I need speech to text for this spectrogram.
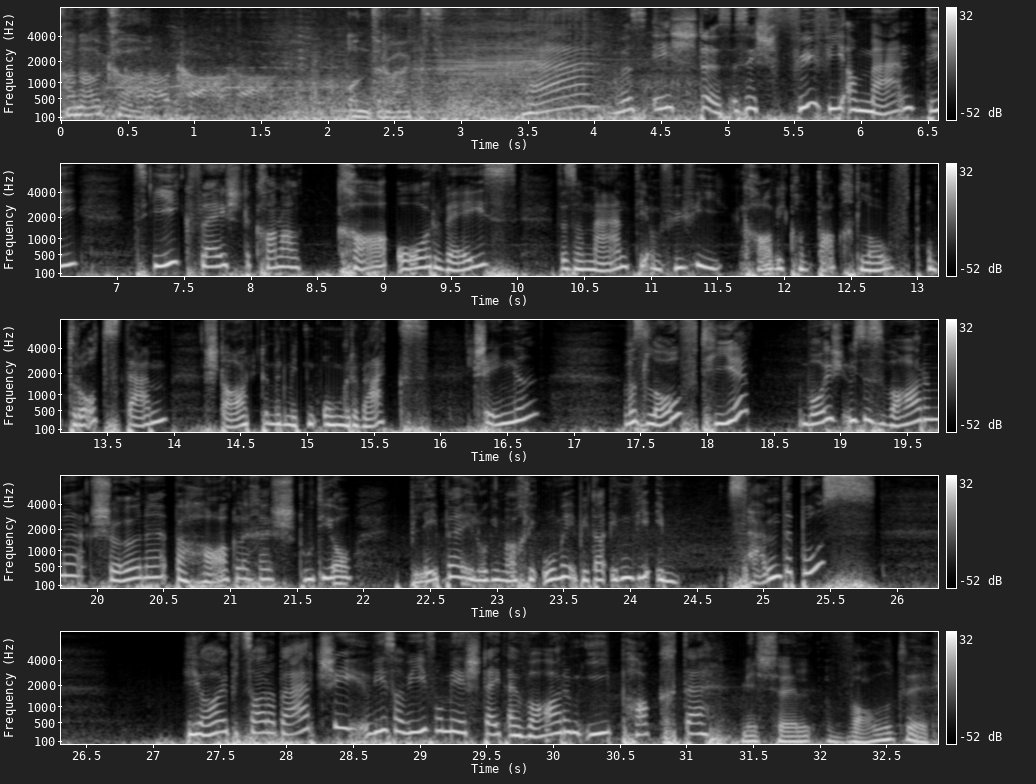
Kanal K. Unterwegs. Hä? Was ist das? Es ist 5 Uhr am Montag. Das eingefleischte Kanal K Ohr weiss, dass am Montag am 5 Uhr KW Kontakt läuft. Und trotzdem starten wir mit dem Unterwegs Jingle. Was läuft hier? Wo ist unser warmes, schönes, behagliches Studio geblieben? Ich schaue mal ein bisschen um. Ich bin da irgendwie im Sendebus. Ja, ich bin Sarah Bertschi. Vis-à-vis von mir steht ein warm eingepackter... Michel Walde.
